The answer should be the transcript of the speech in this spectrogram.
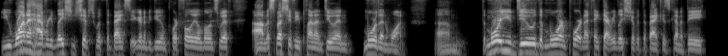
you want to have relationships with the banks that you're going to be doing portfolio loans with, um, especially if you plan on doing more than one. Um, the more you do, the more important I think that relationship with the bank is going to be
